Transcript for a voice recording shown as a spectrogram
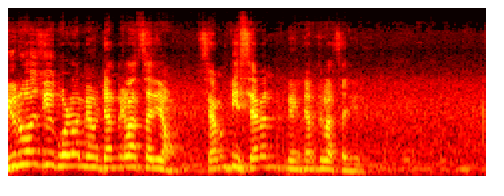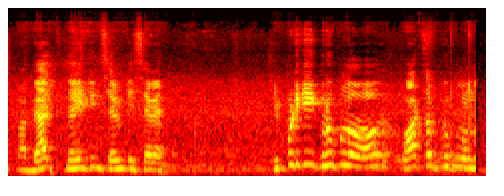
ఈ రోజుకి కూడా మేము టెన్త్ క్లాస్ చదివాం. సెవెంటీ సెవెన్ మేము టెన్త్ క్లాస్ చదివాం. మా బ్యాచ్ నైన్టీన్ సెవెంటీ సెవెన్. ఇప్పటికీ గ్రూపులో వాట్సాప్ గ్రూపులు ఉన్నాం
